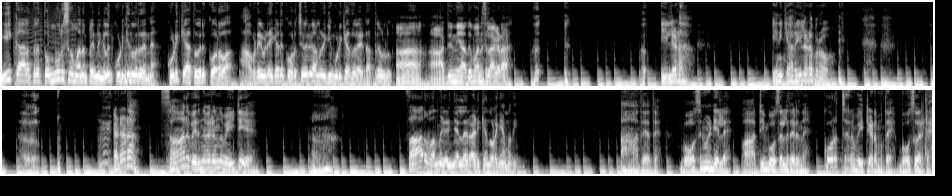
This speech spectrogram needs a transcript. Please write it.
ഈ കാലത്തിലെ തൊണ്ണൂറ് ശതമാനം പെണ്ണുങ്ങളും കുടിക്കുന്നവർ തന്നെ. കുടിക്കാത്തവർ കുറവാ. അവിടെ ഇവിടേക്കായിട്ട് കുറച്ച് പേര് കാണുമായിരിക്കും കുടിക്കാത്തവരായിട്ട്. അത്രേ ഉള്ളൂ. ആ ആദ്യം നീ അത് മനസ്സിലാക്കടാ. ഇല്ലടാ. എനിക്കറിയില്ലടാ ബ്രോ. എടാടാ സാറ് വരുന്നവരൊന്ന് വെയിറ്റ് ചെയ്യേ. സാറ് വന്നു കഴിഞ്ഞ് എല്ലാവരും അടിക്കാൻ തുടങ്ങിയാൽ മതി. ആ അതെ അതെ. ബോസിന് വേണ്ടിയല്ലേ? പാർട്ടിയും ബോസല്ലേ തരുന്നേ? കുറച്ചേരം വെയിറ്റ് ചെയ്യണം മുത്തേ. ബോസ് വരട്ടെ.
